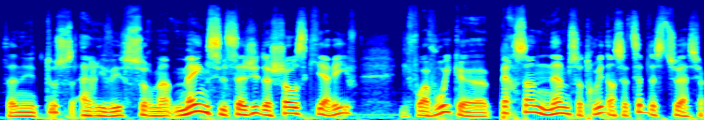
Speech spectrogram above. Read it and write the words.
Ça n'est tous arrivé sûrement. Même s'il s'agit de choses qui arrivent, il faut avouer que personne n'aime se trouver dans ce type de situation.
